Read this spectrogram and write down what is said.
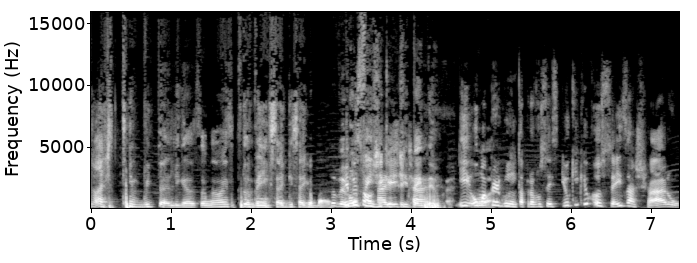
eu acho que tem muita ligação, não, mas tudo bem, segue, segue o barco. Tudo bem, E, vamos pessoal, fingir que a gente entendeu, cara. E uma pergunta pra vocês. E o que, que vocês acharam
